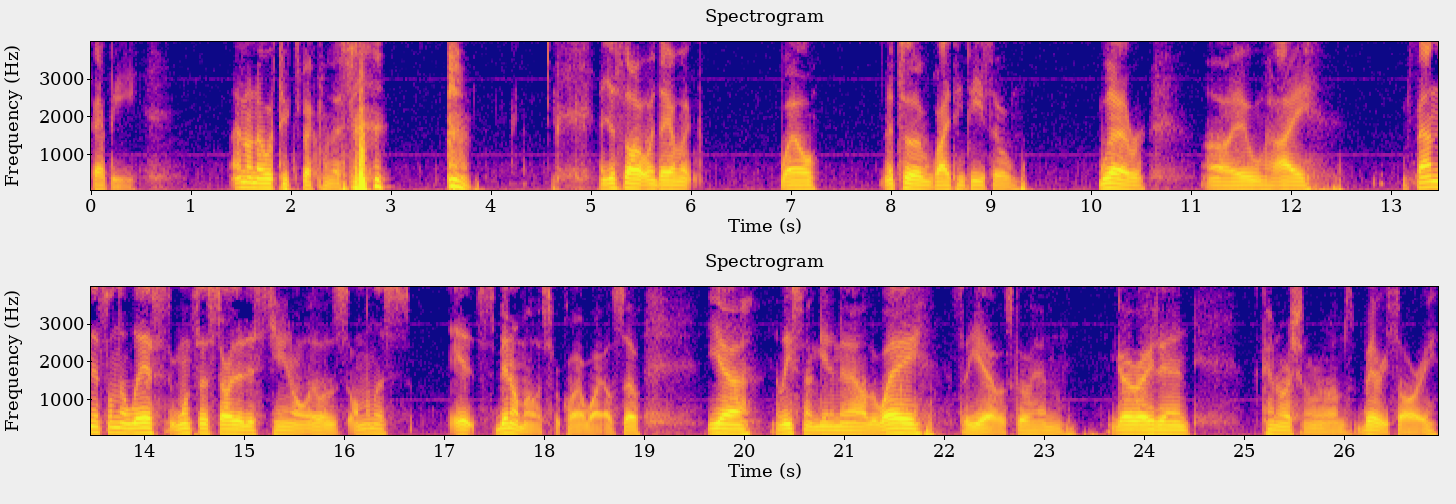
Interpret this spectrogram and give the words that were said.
Fappy. I don't know what to expect from this. I just saw it one day. I'm like, well, it's a YTP, so whatever. Uh, it, I found this on the list once I started this channel. It was on the list. It's been on my list for quite a while, so yeah, at least I'm getting it out of the way. So yeah, let's go ahead and go right in. Kind of rushing around. I'm very sorry.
